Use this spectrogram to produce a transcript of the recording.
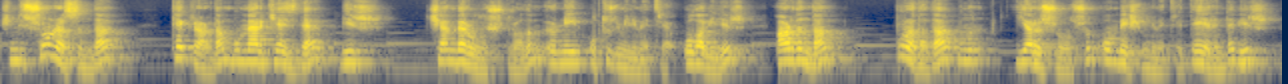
Şimdi sonrasında tekrardan bu merkezde bir çember oluşturalım. Örneğin 30 mm olabilir. Ardından burada da bunun yarısı olsun 15 mm değerinde bir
